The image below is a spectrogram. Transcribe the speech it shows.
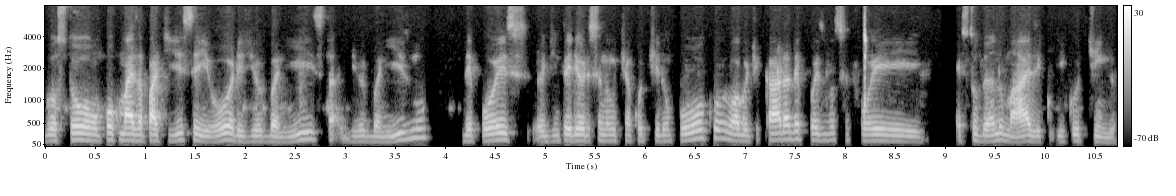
gostou um pouco mais da parte de exteriores, de urbanista, de urbanismo. Depois de interiores você não tinha curtido um pouco, logo de cara depois você foi estudando mais e, e curtindo.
